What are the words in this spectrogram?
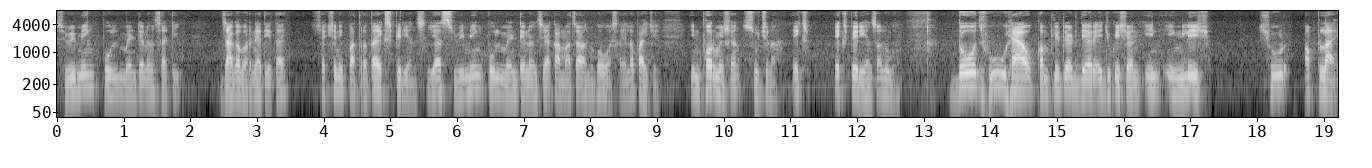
Swimming pool मेंटेनन्ससाठी जागा भरण्यात येत आहे. शैक्षणिक पात्रता एक्सपिरियन्स. या स्विमिंग पूल मेंटेनन्स या कामाचा अनुभव असायला पाहिजे. इन्फॉर्मेशन सूचना. एक्स एक्सपिरियन्स अनुभव. Those who have completed their education in English should apply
